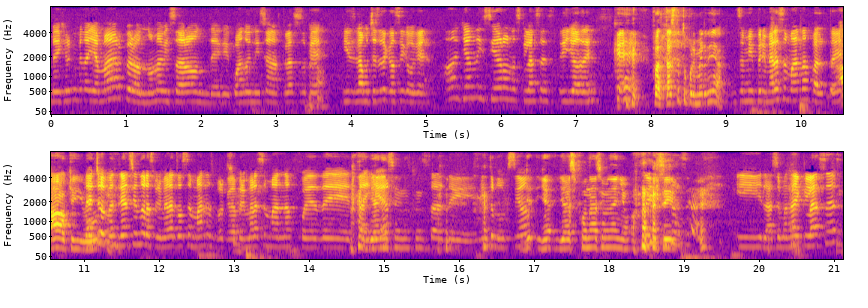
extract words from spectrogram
me dijeron que me iban a llamar, pero no me avisaron de que cuándo inician las clases o qué. Y la muchacha se quedó así como que, ah, ya no hicieron las clases. Y yo de, ¿qué? ¿Faltaste tu primer día? O sea, mi primera semana falté. Ah, ok. De hecho, vendrían siendo las primeras dos semanas, porque Sí. la primera semana fue de taller, o sea, de introducción. ya, ya, ya fue una hace un año. Sí. Y la semana de clases,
